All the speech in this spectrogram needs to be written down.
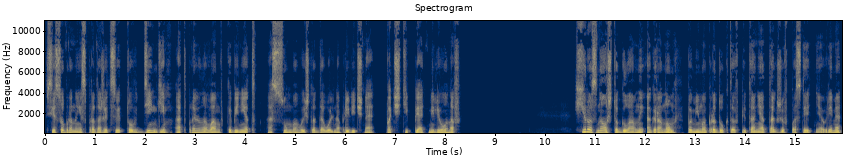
Все собранные из продажи цветов деньги отправила вам в кабинет, а сумма вышла довольно приличная – почти 5 миллионов. Хиро знал, что главный агроном, помимо продуктов питания, также в последнее время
